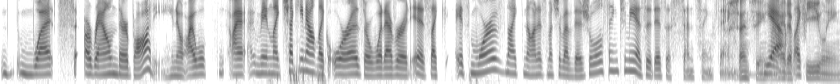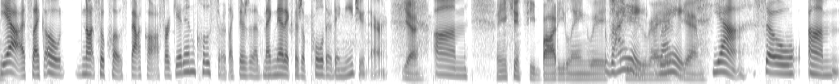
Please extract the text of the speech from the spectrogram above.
what's around their body. You know, I will, I, I mean, like checking out like auras or whatever it is, like it's more of like not as much of a visual thing to me as it is a sensing thing. Sensing, yeah, right? a like, feeling. Yeah, it's like, oh, not so close, back off, or get in closer. Like there's a magnetic, there's a pull there. They need you there. Yeah. Um, and you can see body language right, too, right? Right. Yeah. Yeah. So, um,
